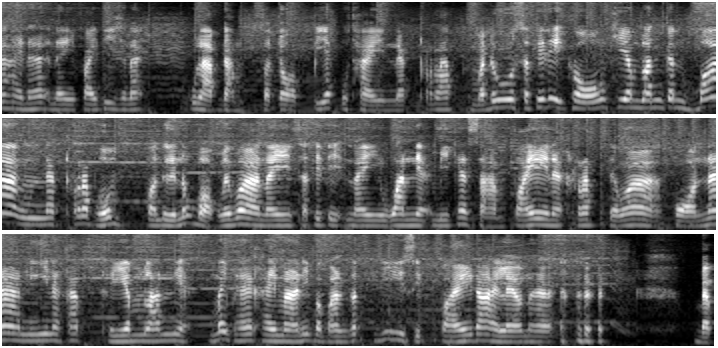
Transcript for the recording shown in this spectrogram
ได้นะฮะในไฟที่ชนะ กุหลาบดำสจอเปียกอุทัยนะครับ มาดูสถิติของเคียมรันกันบ้างนะครับผมก่อนอื่นต้องบอกเลยว่าในสถิติในวันเนี่ยมีแค่ 3 ไฟนะครับ แต่ว่าก่อนหน้านี้นะครับเคลียมรันเนี่ยไม่แพ้ใครมานี่ประมาณสัก 20 ไฟได้แล้วนะฮะแบบ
